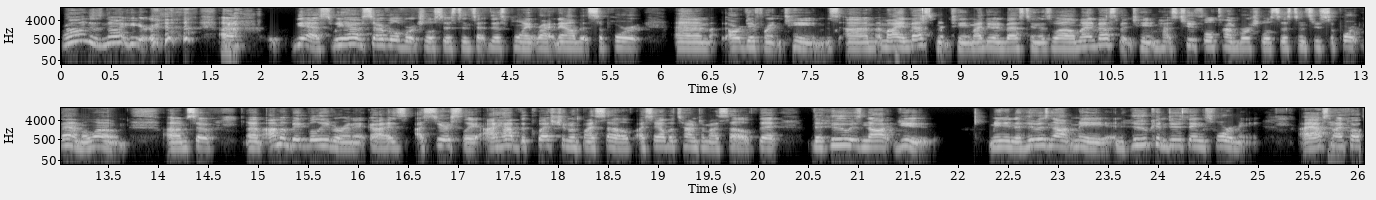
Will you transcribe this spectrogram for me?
Ron is not here. um, yes, we have several virtual assistants at this point right now that support um, our different teams. Um, my investment team, I do investing as well. My investment team has two full time virtual assistants who support them alone. Um, so um, I'm a big believer in it, guys. I, seriously, I have the question with myself. I say all the time to myself that the who is not you, meaning the who is not me, and who can do things for me. I ask myself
